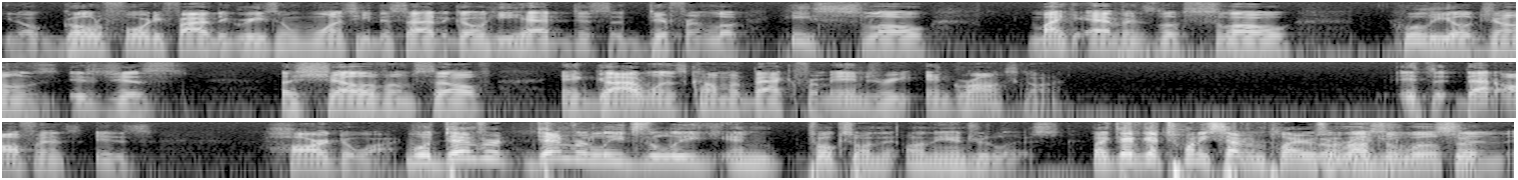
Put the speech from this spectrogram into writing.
you know, go to forty five degrees. And once he decided to go, he had just a different look. He's slow. Mike Evans looks slow. Julio Jones is just a shell of himself. and Godwin's coming back from injury, and Gronk's gone. It's that offense is hard to watch. Well, Denver Denver leads the league in folks on the on the injury list. Like they've got 27 players. But on Russell the injury list. So- Wilson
